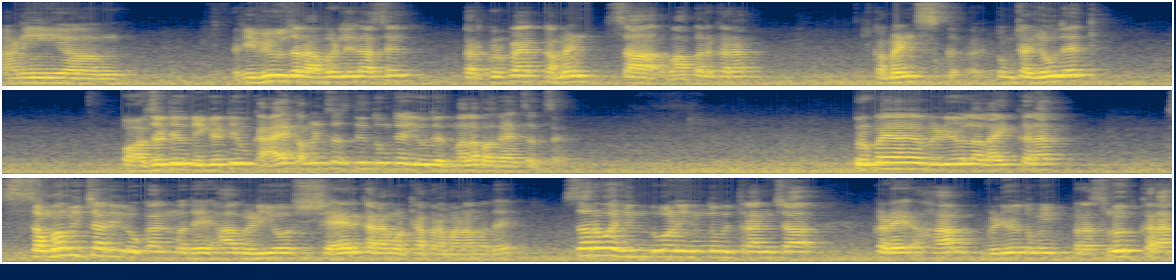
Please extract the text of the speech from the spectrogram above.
आणि रिव्ह्यू जर आवडलेला असेल तर कृपया कमेंटचा वापर करा. कमेंट्स तुमच्या येऊ देत. पॉझिटिव्ह निगेटिव्ह काय कमेंट्स असतील तुमच्या येऊ देत. मला बघायचंच आहे. कृपया या व्हिडिओला लाईक करा. समविचारी लोकांमध्ये हा व्हिडिओ शेअर करा मोठ्या प्रमाणामध्ये. सर्व हिंदू आणि हिंदू मित्रांच्याकडे हा व्हिडिओ तुम्ही प्रसृत करा.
